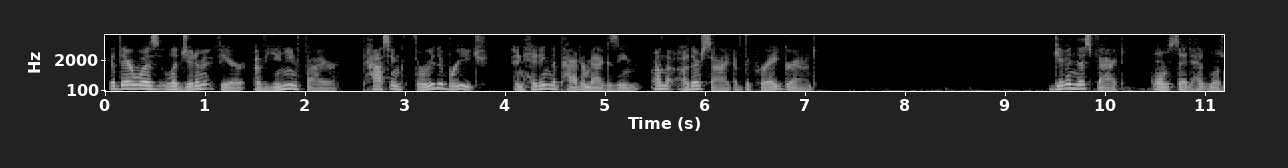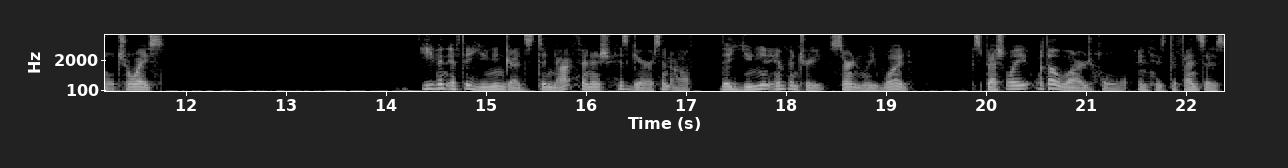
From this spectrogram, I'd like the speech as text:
that there was legitimate fear of Union fire passing through the breach and hitting the powder magazine on the other side of the parade ground. Given this fact, Olmsted had little choice. Even if the Union guns did not finish his garrison off, the Union infantry certainly would, especially with a large hole in his defenses.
